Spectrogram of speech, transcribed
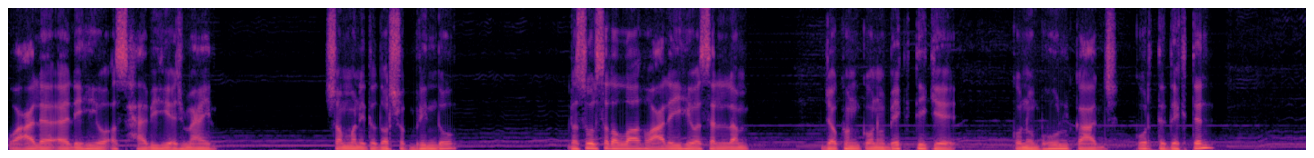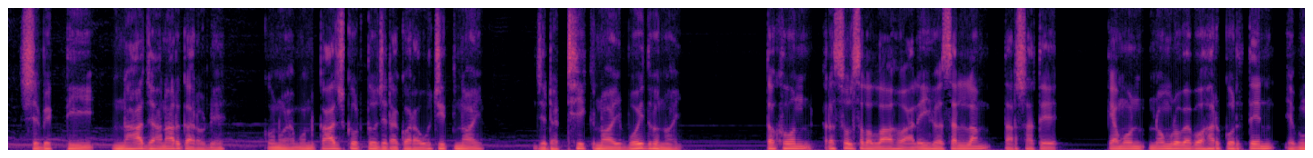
وعلى آله وأصحابه أجمعين সম্মানিত দর্শক বৃন্দ রসুল সাল্লাহ আলিহি ওয়াসাল্লাম যখন কোনো ব্যক্তিকে কোনো ভুল কাজ করতে দেখতেন সে ব্যক্তি না জানার কারণে কোনো এমন কাজ করতো যেটা করা উচিত নয় যেটা ঠিক নয়, বৈধ নয়, তখন রসুল সাল্লাহ আলহি আসাল্লাম তার সাথে কেমন নম্র ব্যবহার করতেন এবং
